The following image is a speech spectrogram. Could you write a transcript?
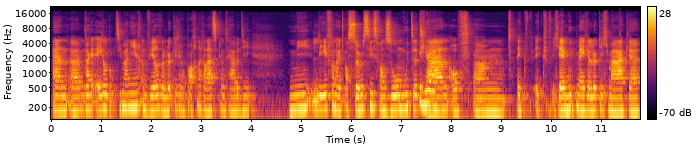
En ehm, dat je eigenlijk op die manier een veel gelukkigere partnerrelatie kunt hebben die niet leeft vanuit assumpties van zo moet het Ja. gaan. Of ehm, ik, ik, jij moet mij gelukkig maken.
